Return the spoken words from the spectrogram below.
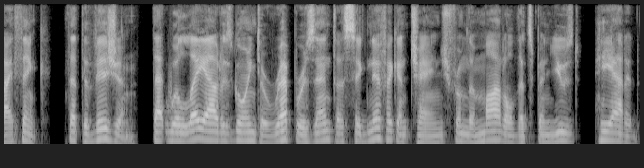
I think that the vision that we'll lay out is going to represent a significant change from the model that's been used, he added.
